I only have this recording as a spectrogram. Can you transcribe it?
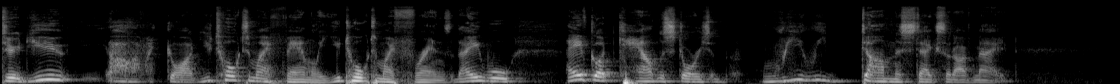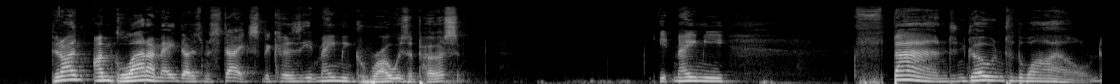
Dude, you. Oh my god. You talk to my family, you talk to my friends. They will. They've got countless stories of really dumb mistakes that I've made. But I'm, I'm glad I made those mistakes because it made me grow as a person. It made me expand and go into the wild.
